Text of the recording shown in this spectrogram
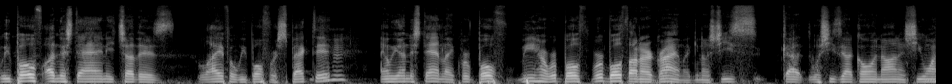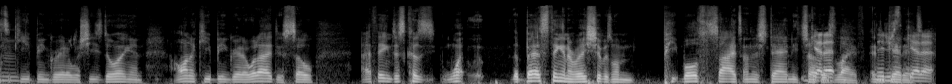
we both understand each other's life, and we both respect it, mm-hmm. and we understand like we're both me and her, we're both we're both on our grind. Like you know, she's got what she's got going on, and she wants to keep being great at what she's doing, and I want to keep being great at what I do. So I think just because the best thing in a relationship is when pe- both sides understand each Get other's it. life and They just get, it. get it.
